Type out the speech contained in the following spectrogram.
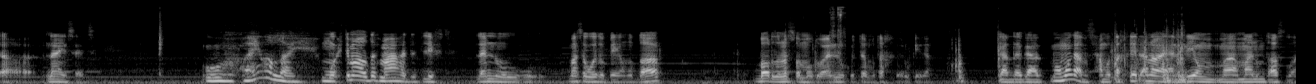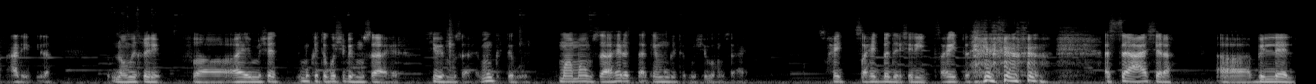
آه nine sets أي والله. واحتمال أضيف معاها lift لأنه ما سويته في يوم الظهر برضه نفس الموضوع لأنه كنت متأخر وكذا. قاعد قاعد مو ما قاعد أصحى متأخر أنا يعني اليوم ما, ما نمت أصلا عادي كذا. نومي خرب فهي مشيت ممكن تقول شبه مساهر. شبه مساهر ممكن تقول. ما ما مساهر لكن ممكن تقول شبه مساهر. صحيت صحيت بدري شديد صحيت. الساعة 10 آه بالليل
